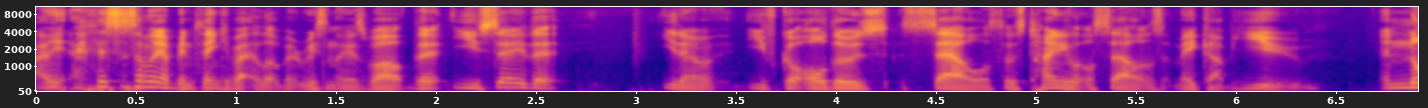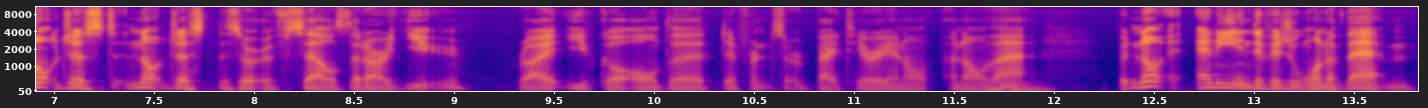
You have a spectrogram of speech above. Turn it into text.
I mean, this is something I've been thinking about a little bit recently as well. That you say that, you know, you've got all those cells, those tiny little cells that make up you, and not just not just the sort of cells that are you, right? You've got all the different sort of bacteria and all and all that, mm. but not any individual one of them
